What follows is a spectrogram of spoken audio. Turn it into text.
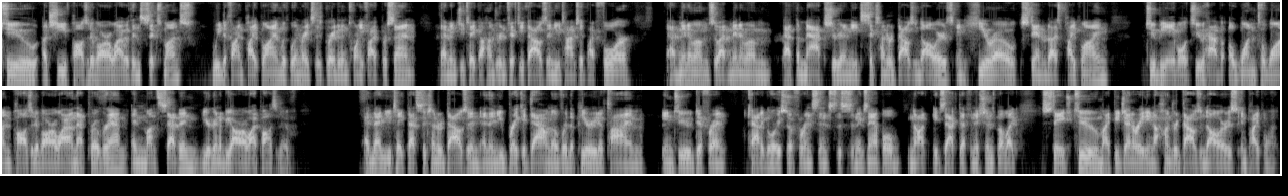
to achieve positive ROI within six months? We define pipeline with win rates as greater than 25%. That means you take 150,000, you times it by four at minimum. So at minimum, at the max, you're going to need $600,000 in hero standardized pipeline to be able to have a one to one positive ROI on that program. In month seven, you're going to be ROI positive. And then you take that 600,000 and then you break it down over the period of time into different categories. So for instance, this is an example, not exact definitions, but like stage two might be generating $100,000 in pipeline.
